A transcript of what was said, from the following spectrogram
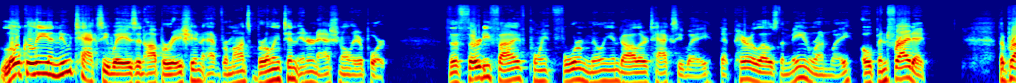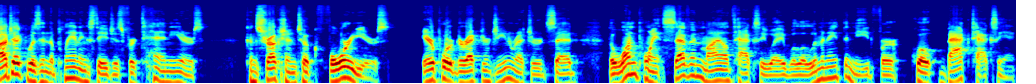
Locally, a new taxiway is in operation at Vermont's Burlington International Airport. The $35.4 million taxiway that parallels the main runway opened Friday. The project was in the planning stages for 10 years. Construction took four years. Airport Director Gene Richards said the 1.7 mile taxiway will eliminate the need for, quote, back taxiing,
